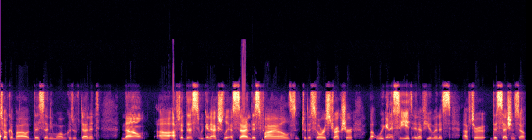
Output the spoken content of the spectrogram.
talk about this anymore because we've done it. Now uh, after this, we're going to actually assign these files to the source structure, but we're going to see it in a few minutes after this session. So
